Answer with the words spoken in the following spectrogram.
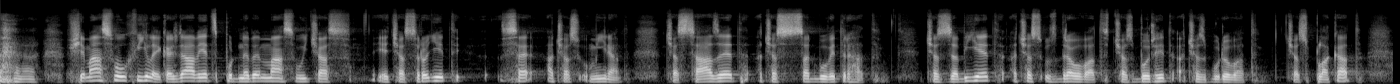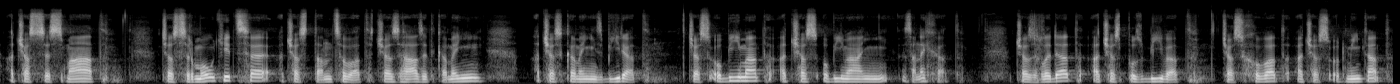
vše má svou chvíli, každá věc pod nebem má svůj čas. Je čas rodit se a čas umírat. Čas sázet a čas sadbu vytrhat. Čas zabíjet a čas uzdravovat. Čas bořit a čas budovat. Čas plakat a čas se smát. Čas rmoutit se a čas tancovat. Čas házet kamení a čas kamení sbírat Čas objímat a čas objímání zanechat. Čas hledat a čas pozbývat. Čas chovat a čas odmítat.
